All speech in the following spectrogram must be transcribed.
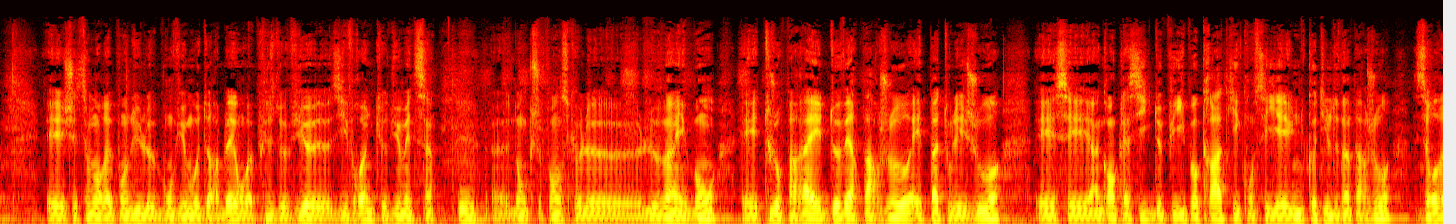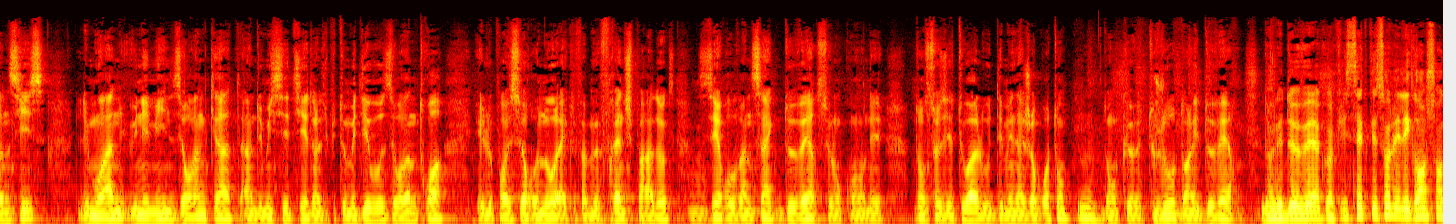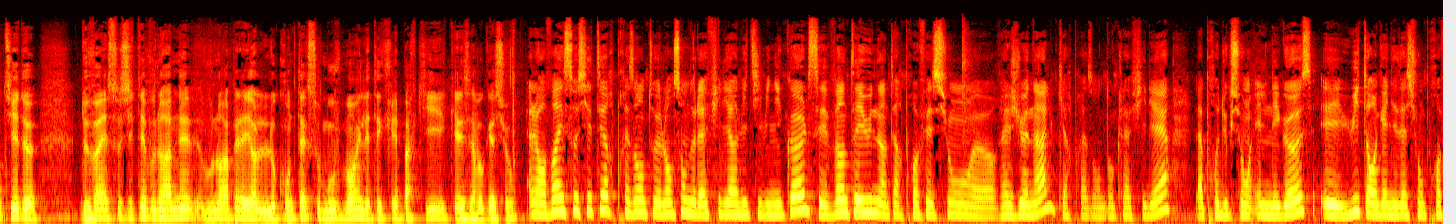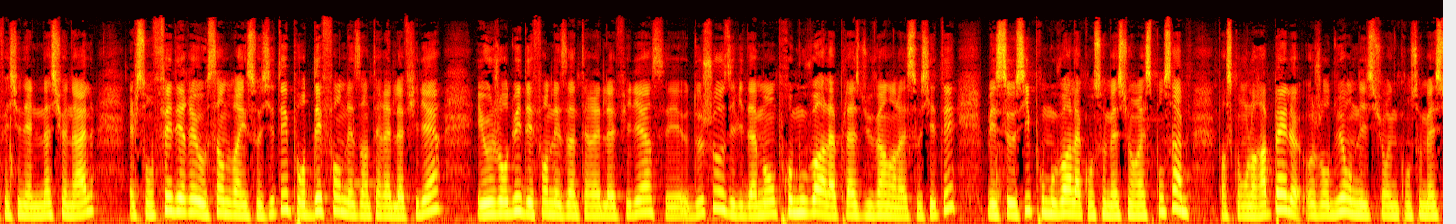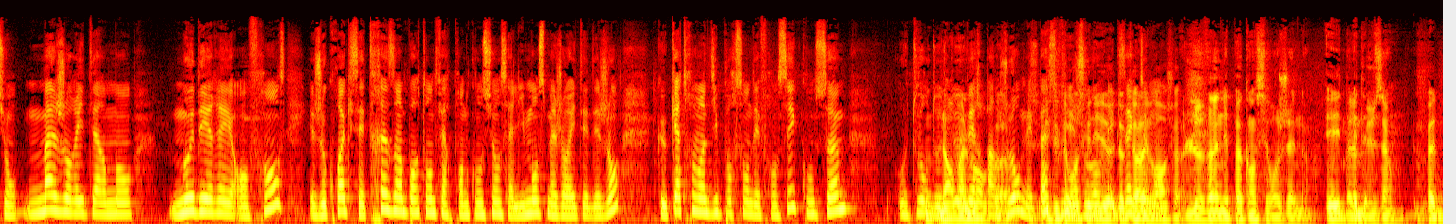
Et j'ai seulement répondu le bon vieux mot de Rabelais, on voit plus de vieux ivrognes que de vieux médecins. Euh, donc je pense que le, le vin est bon, et toujours pareil, deux verres par jour et pas tous les jours. Et c'est un grand classique depuis Hippocrate qui conseillait une cotyle de vin par jour, 0,26. Les moines, une émine, 0,24. Un demi-septier dans les hôpitaux médiévaux, 0,23. Et le professeur Renaud avec le fameux French Paradox, 0,25. Deux verres selon qu'on est danseuse étoile ou déménageur breton. Donc euh, toujours dans les deux verres. Dans les deux verres, quoi. Christelle, quels sont les, les grands chantiers de, de vin et société vous nous, ramenez, vous nous rappelez d'ailleurs le contexte au mouvement, il a été créé par qui et quelle est sa vocation? Alors, Vin et Société représente l'ensemble de la filière vitivinicole. C'est 21 interprofessions euh, régionales qui représentent donc la filière, la production et le négoce, et 8 organisations professionnelles nationales. Elles sont fédérées au sein de Vin et Société pour défendre les intérêts de la filière. Et aujourd'hui, défendre les intérêts de la filière, c'est deux choses. Évidemment, promouvoir la place du vin dans la société, mais c'est aussi promouvoir la consommation responsable. Parce qu'on le rappelle, aujourd'hui, on est sur une consommation majoritairement modérée en France. Et je crois que c'est très important de faire prendre conscience à l'immense majorité des gens que 90% des Français consomment autour de deux verres par jour, mais pas tous exactement les ce que jours. dit le vin n'est pas cancérogène. Et- Madame et- Buzyn. Pas de-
